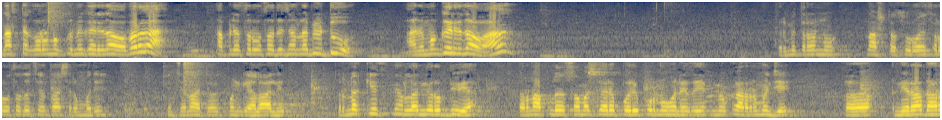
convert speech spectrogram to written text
नाश्ता करून मग तुम्ही घरी जावा बरं का? आपल्या सर्व सदस्यांना भेटू आणि मग घरी जावा हा? तर मित्रांनो नाश्ता सुरू आहे सर्व सदस्यांच्या आश्रममध्ये. त्यांचे नातेवाईक पण घ्यायला आलेत. तर नक्कीच त्यांना निरोप देऊया. कारण आपलं समाजकार्य परिपूर्ण होण्याचं एकमेव कारण म्हणजे निराधार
